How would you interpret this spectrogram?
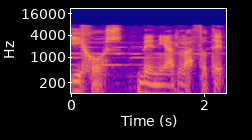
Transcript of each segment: Hijos de Nyarlathotep.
